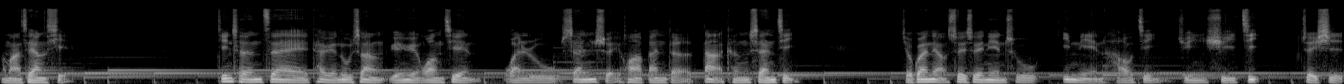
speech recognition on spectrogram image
妈妈这样写：京城在太原路上，远远望见宛如山水画般的大坑山景。九官鸟碎碎念出“一年好景君须记”，最是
